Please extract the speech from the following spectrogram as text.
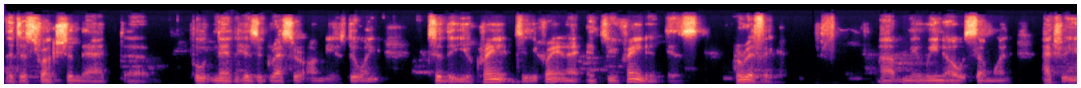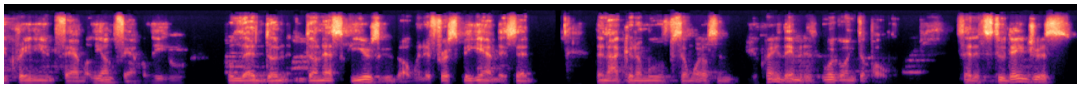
the destruction that uh, Putin and his aggressor army is doing to the Ukraine to the Ukraine and to Ukraine is horrific. Uh, I mean, we know someone, actually, Ukrainian family, young family who who led Don, Donetsk years ago when it first began. They said they're not going to move somewhere else in Ukraine. They we're going to Poland. Said it's too dangerous.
